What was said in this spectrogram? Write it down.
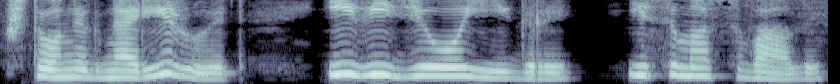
что он игнорирует и видеоигры, и самосвалы.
